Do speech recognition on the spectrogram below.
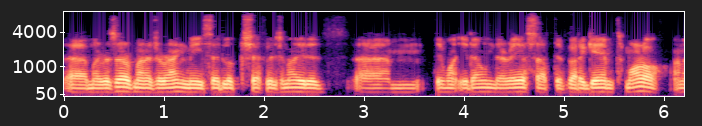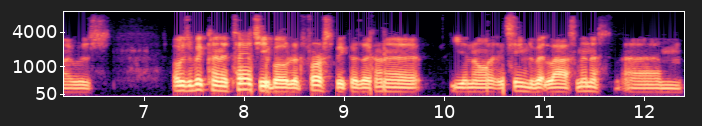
Uh, my reserve manager rang me. Said, "Look, Sheffield United, um, they want you down there ASAP. They've got a game tomorrow." And I was, I was a bit kind of touchy about it first because I kind of, you know, it seemed a bit last minute. Um,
